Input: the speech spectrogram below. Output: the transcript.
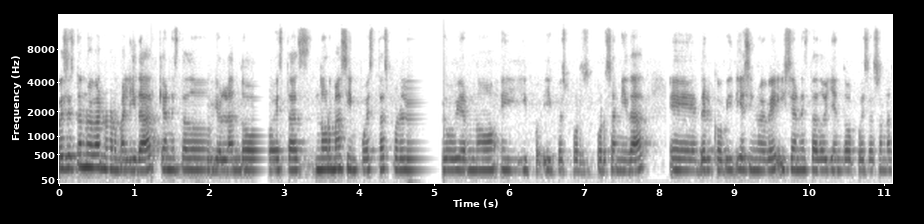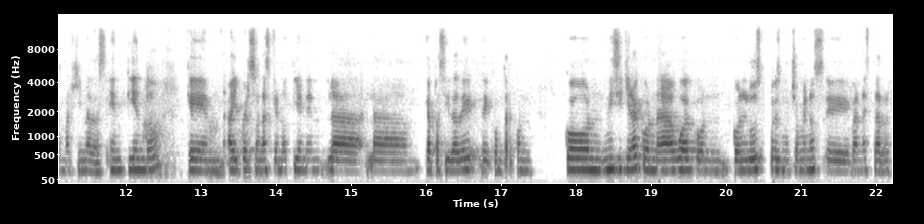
pues esta nueva normalidad que han estado violando estas normas impuestas por el gobierno y, pues por, sanidad eh, del COVID-19 y se han estado yendo pues a zonas marginadas. Entiendo que mm, hay personas que no tienen la, capacidad de, contar con, con, ni siquiera con agua, con, luz, pues mucho menos eh, van a estar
